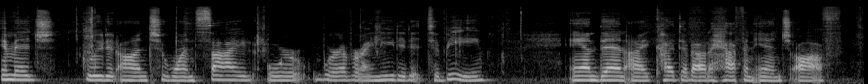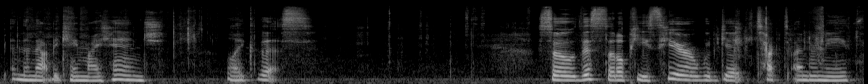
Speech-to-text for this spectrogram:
image, glued it on to one side or wherever I needed it to be, and then I cut about a half an inch off, and then that became my hinge like this. So this little piece here would get tucked underneath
